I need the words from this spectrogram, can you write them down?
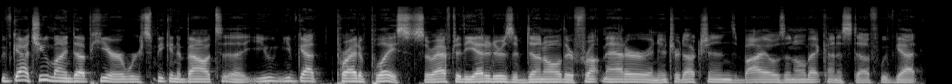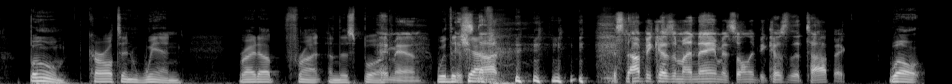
we've got you lined up here. We're speaking about uh, you. You've got pride of place. So after the editors have done all their front matter and introductions, bios, and all that kind of stuff, we've got boom, Carlton Wynne, right up front on this book. Hey, man. With the it's chap- not it's not because of my name. It's only because of the topic. Well,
